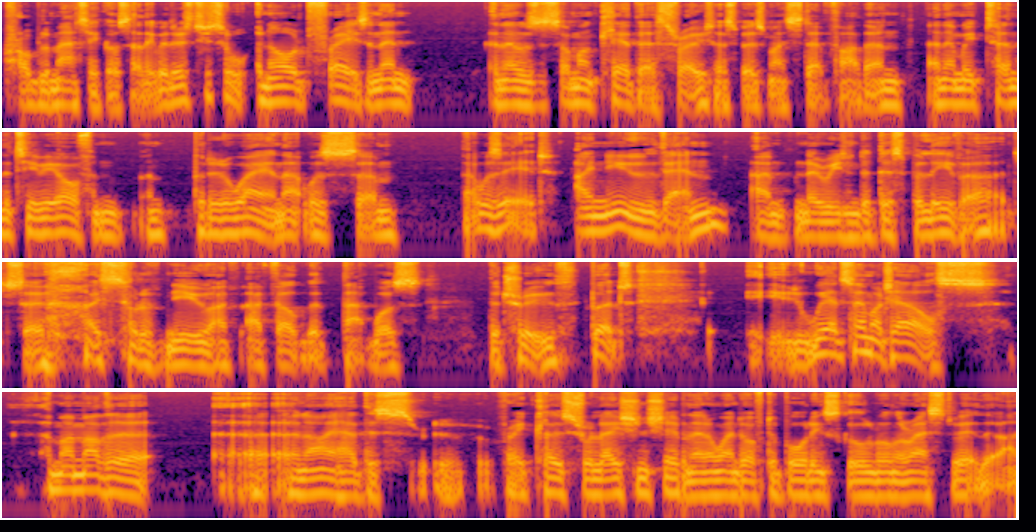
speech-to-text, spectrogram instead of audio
problematic or something. But it was just an odd phrase. And then and there was someone cleared their throat, I suppose my stepfather, and, and then we turned the TV off and, and put it away, and that was um, that was it. I knew then, and no reason to disbelieve her, so I sort of knew, I, I felt that that was the truth. But we had so much else. My mother uh, and I had this very close relationship, and then I went off to boarding school and all the rest of it. I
